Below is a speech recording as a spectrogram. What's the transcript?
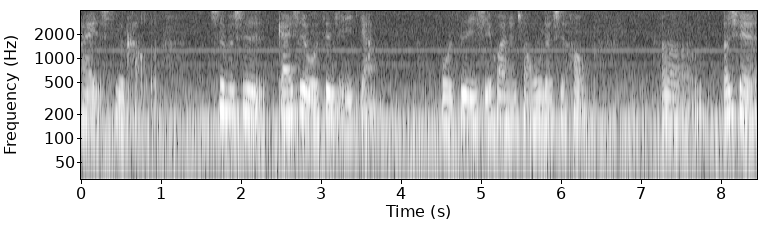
开始思考了。是不是该是我自己养我自己喜欢的宠物的时候？呃，而且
